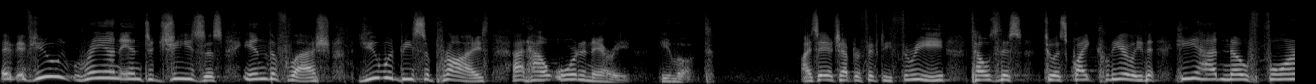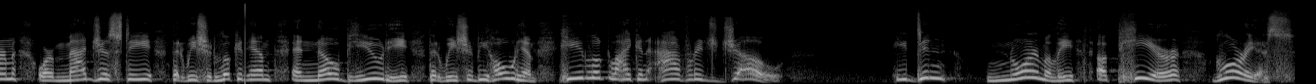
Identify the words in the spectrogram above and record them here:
If, if you ran into Jesus in the flesh, you would be surprised at how ordinary he looked. Isaiah chapter 53 tells this to us quite clearly that he had no form or majesty that we should look at him and no beauty that we should behold him. He looked like an average Joe. He didn't normally appear glorious.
